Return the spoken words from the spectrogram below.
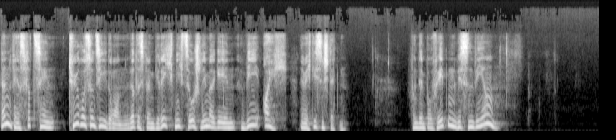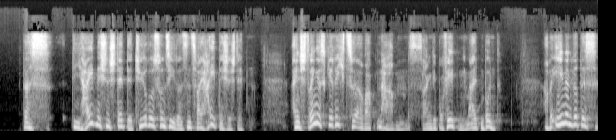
Dann Vers 14. Tyrus und Sidon wird es beim Gericht nicht so schlimmer gehen wie euch, nämlich diesen Städten. von den Propheten wissen wir, dass die heidnischen Städte Tyrus und Sidon sind zwei heidnische Städte, ein strenges Gericht zu erwarten haben, das sagen die Propheten im alten Bund. Aber ihnen wird es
